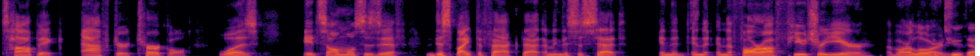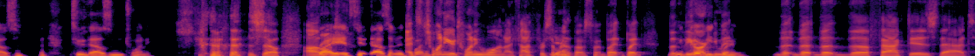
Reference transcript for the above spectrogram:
topic after turkle was it's almost as if despite the fact that i mean this is set in the in the in the far off future year of our lord 2000 2020 so um, right, it's 2020. It's 20 or 21. I thought for some reason yeah. that was 20. But but the, the argument, the, the the the fact is that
